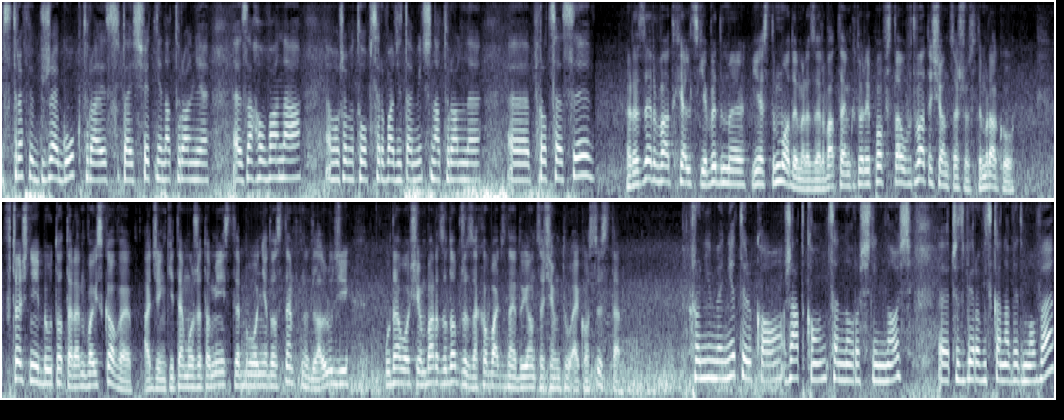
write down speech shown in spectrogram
strefy brzegu, która jest tutaj świetnie naturalnie e, zachowana. Możemy tu obserwować dynamiczne, naturalne procesy. Rezerwat Helskie Wydmy jest młodym rezerwatem, który powstał w 2006 roku. Wcześniej był to teren wojskowy, a dzięki temu, że to miejsce było niedostępne dla ludzi, udało się bardzo dobrze zachować znajdujący się tu ekosystem. Chronimy nie tylko rzadką, cenną roślinność e, czy zbiorowiska nawydmowe,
